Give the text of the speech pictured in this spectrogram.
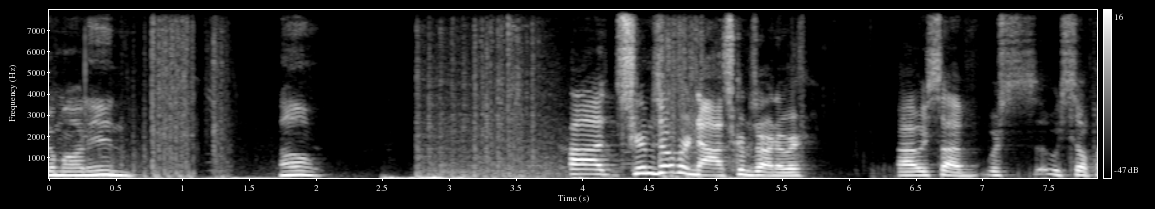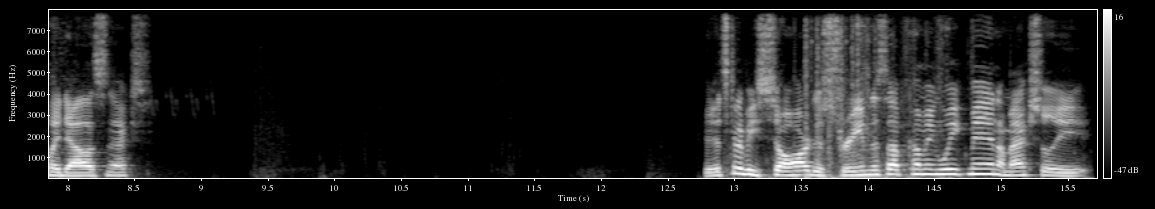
Come on in. Oh. Uh, scrim's over? Nah, scrims aren't over. Uh, we still have we're we still play Dallas next. Dude, it's gonna be so hard to stream this upcoming week, man. I'm actually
